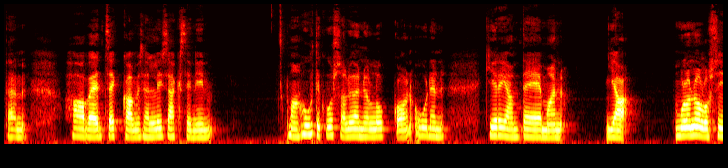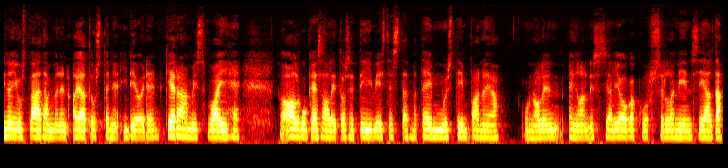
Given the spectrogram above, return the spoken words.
tämän haaveen tsekkaamisen lisäksi, niin mä oon huhtikuussa lyönyt lukkoon uuden kirjan teeman ja mulla on ollut siinä just vähän tämmöinen ajatusten ja ideoiden keräämisvaihe. Tuo alkukesä oli tosi tiiviisti sitä, että mä tein muistiinpanoja, kun olin Englannissa siellä joogakurssilla, niin sieltä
